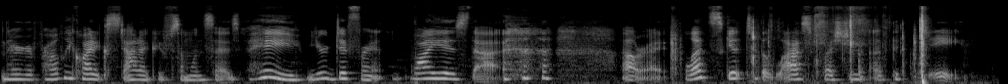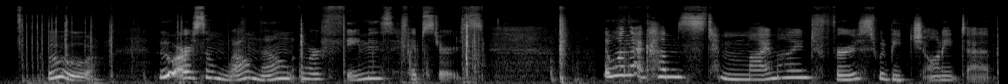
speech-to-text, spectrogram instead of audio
they're probably quite ecstatic if someone says, hey, you're different. Why is that? All right, let's get to the last question of the day. Ooh, who are some well known or famous hipsters? The one that comes to my mind first would be Johnny Depp.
